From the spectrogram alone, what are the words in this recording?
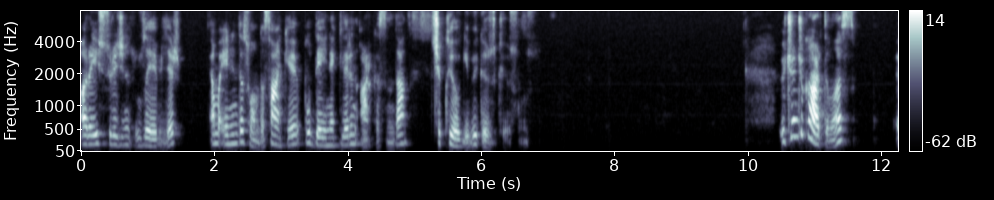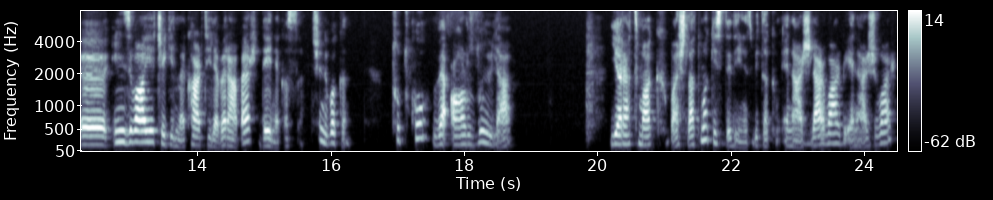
arayış süreciniz uzayabilir ama eninde sonunda sanki bu değneklerin arkasından çıkıyor gibi gözüküyorsunuz. Üçüncü kartımız e, inzivaya çekilme kartı ile beraber değnek ası. Şimdi bakın tutku ve arzuyla yaratmak, başlatmak istediğiniz bir takım enerjiler var, bir enerji var.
